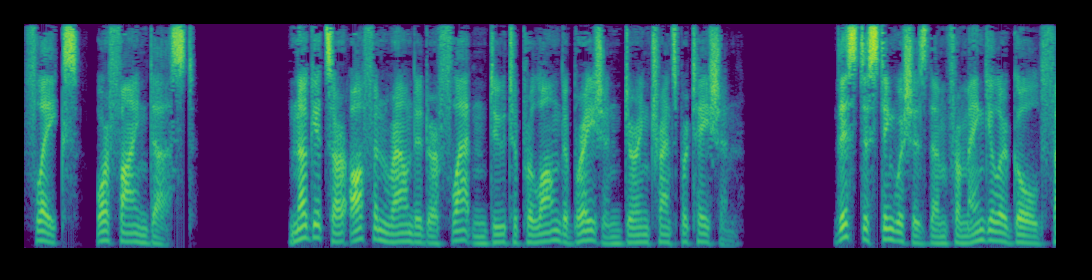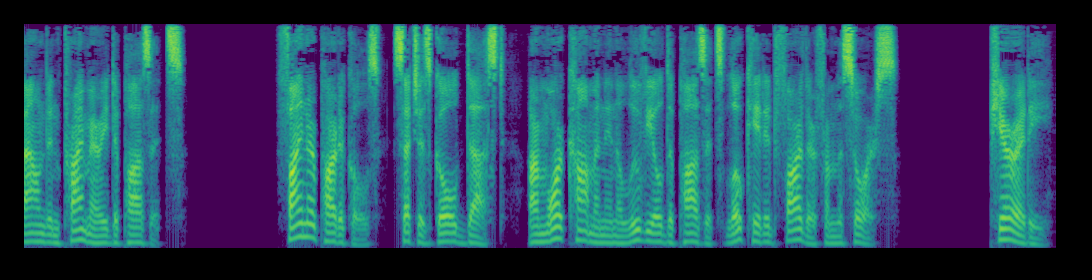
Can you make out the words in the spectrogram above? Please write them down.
flakes, or fine dust. Nuggets are often rounded or flattened due to prolonged abrasion during transportation. This distinguishes them from angular gold found in primary deposits. Finer particles, such as gold dust, are more common in alluvial deposits located farther from the source. Purity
